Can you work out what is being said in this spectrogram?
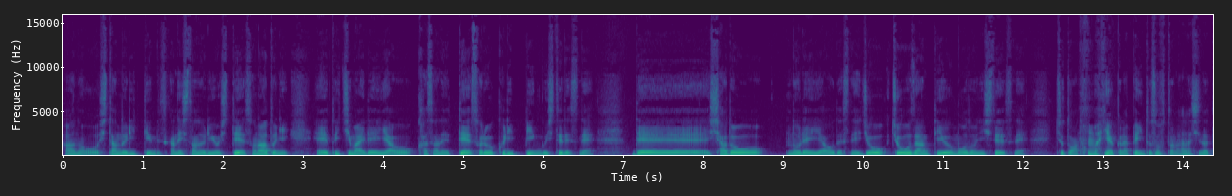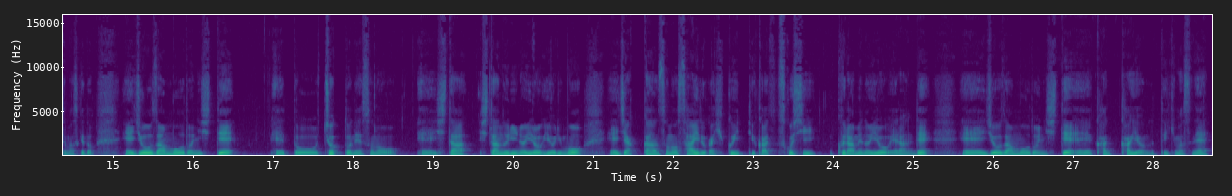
あの、下塗りっていうんですかね、下塗りをして、その後に、えっ、と、一枚レイヤーを重ねて、それをクリッピングしてですね、で、シャドウのレイヤーをですね、乗算っていうモードにしてですね、ちょっとあの、マニアックなペイントソフトの話になってますけど、えー、乗算モードにして、えっ、と、ちょっとね、その、えー、下下塗りの色よりも、えー、若干その彩度が低いっていうか少し暗めの色を選んで、えー、乗算モードにして、えー、影を塗っていきますね。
